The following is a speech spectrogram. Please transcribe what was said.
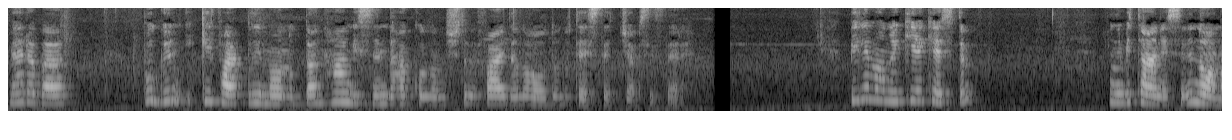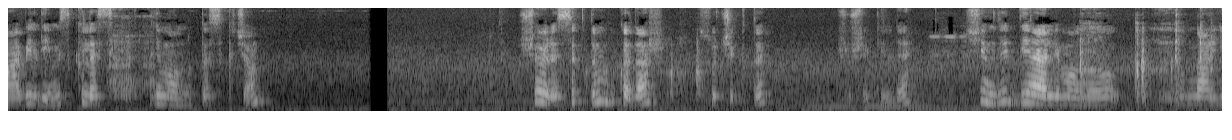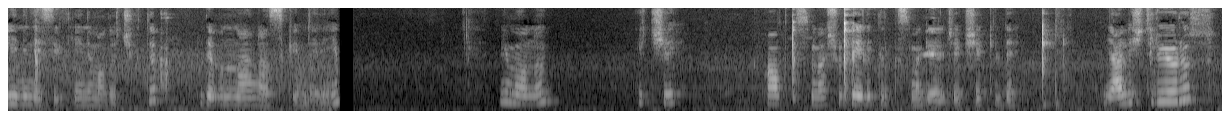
Merhaba. Bugün iki farklı limonluktan hangisinin daha kullanışlı ve faydalı olduğunu test edeceğim sizlere. Bir limonu ikiye kestim. Şimdi bir tanesini normal bildiğimiz klasik limonlukta sıkacağım. Şöyle sıktım bu kadar su çıktı. Şu şekilde. Şimdi diğer limonu bunlar yeni nesil yeni moda çıktı. Bir de bunlarla sıkayım deneyeyim. Limonu içi alt kısma şu delikli kısma gelecek şekilde yerleştiriyoruz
